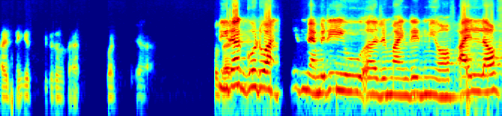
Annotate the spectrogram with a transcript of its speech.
I think it's because of that. But yeah. So that, Tira, good one. Good memory you uh, reminded me of. I love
